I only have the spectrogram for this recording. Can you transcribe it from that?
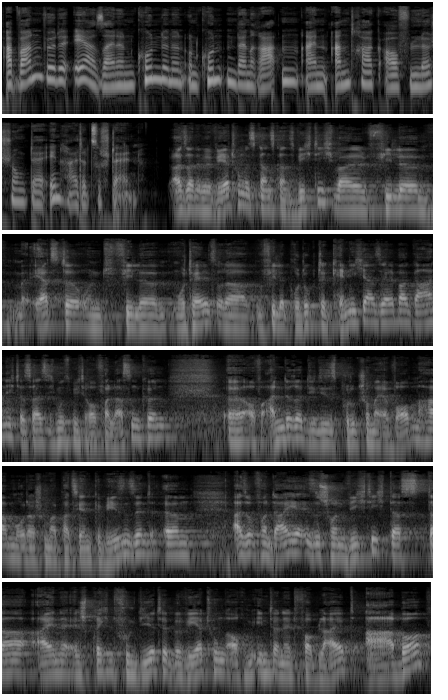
Ab wann würde er seinen Kundinnen und Kunden denn raten, einen Antrag auf Löschung der Inhalte zu stellen? Also eine Bewertung ist ganz, ganz wichtig, weil viele Ärzte und viele Hotels oder viele Produkte kenne ich ja selber gar nicht. Das heißt, ich muss mich darauf verlassen können, äh, auf andere, die dieses Produkt schon mal erworben haben oder schon mal Patient gewesen sind. Ähm, also von daher ist es schon wichtig, dass da eine entsprechend fundierte Bewertung auch im Internet verbleibt. Aber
